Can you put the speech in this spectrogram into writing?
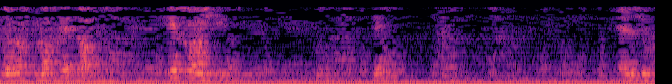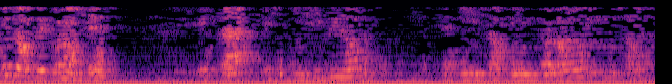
un objeto que es conocido. El sujeto que conoce está es insípido, eh, insa- inoloro, insabor.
